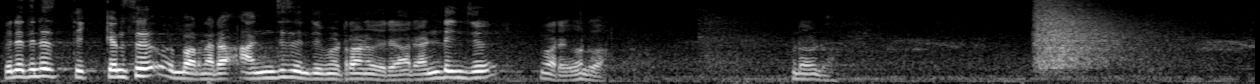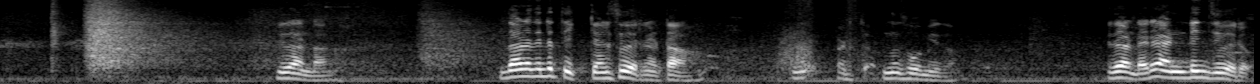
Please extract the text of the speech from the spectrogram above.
പിന്നെ ഇതിന്റെ തിക്കൻസ് പറഞ്ഞുതരാം. അഞ്ച് സെന്റിമീറ്ററാണ് വരിക. രണ്ട് ഇഞ്ച് എന്ന് പറയും. വേണ്ടുവാ ഇവിടെ വേണ്ടുവാ ഇതാണ്ട. ഇതാണ് ഇതിന്റെ തിക്കൻസ് വരുന്നത് കേട്ടോ. എടുത്ത് ഒന്ന് സൂം ചെയ്തോ. ഇതാണ്ട രണ്ട് ഇഞ്ച് വരും.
